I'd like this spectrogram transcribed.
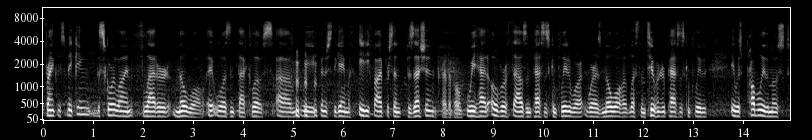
frankly speaking, the scoreline flattered Millwall. It wasn't that close. Um, we finished the game with 85% possession. Incredible. We had over a thousand passes completed, whereas Millwall had less than 200 passes completed. It was probably the most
